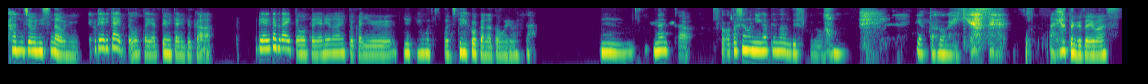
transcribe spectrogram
感情に素直にこれやりたいと思ったらやってみたりとかこれやりたくないと思ったらやらないとかいう経験をちょっとしていこうかなと思いました。うん、なんかそう私も苦手なんですけど、やった方がいい気がする。ありがとうございます。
